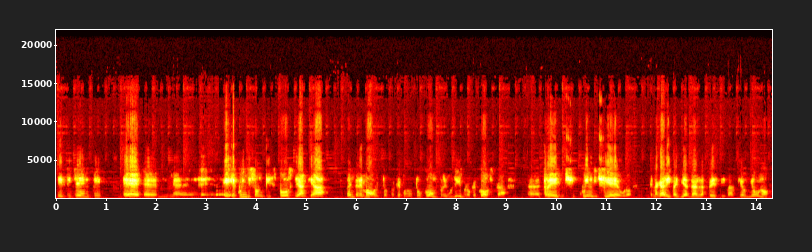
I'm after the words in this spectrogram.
esigenti e, ehm, eh, e, quindi sono disposti anche a spendere molto, perché quando tu compri un libro che costa eh, 13-15 euro e magari vai via dal festival che ognuno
